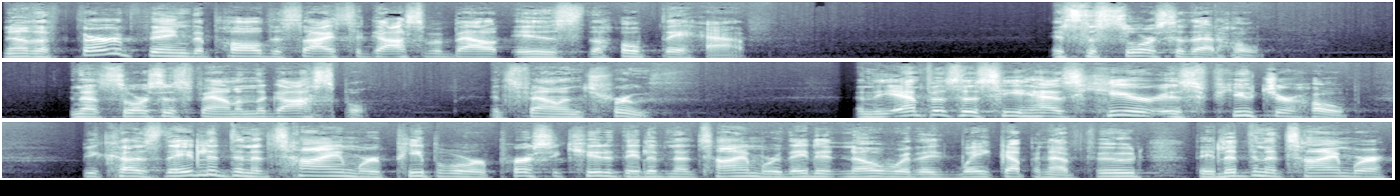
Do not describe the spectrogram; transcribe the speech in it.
Now, the third thing that Paul decides to gossip about is the hope they have. It's the source of that hope. And that source is found in the gospel, it's found in truth. And the emphasis he has here is future hope because they lived in a time where people were persecuted. They lived in a time where they didn't know where they'd wake up and have food. They lived in a time where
